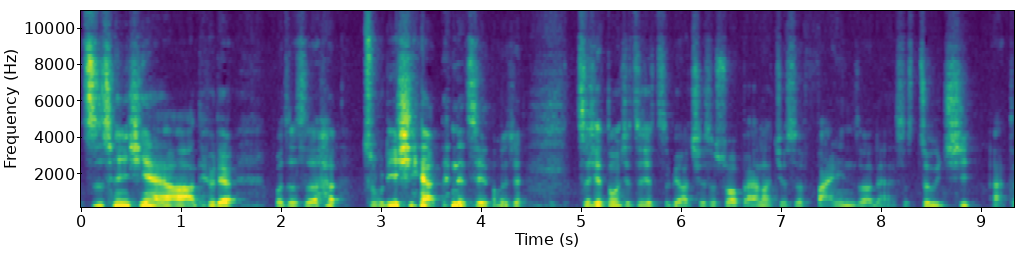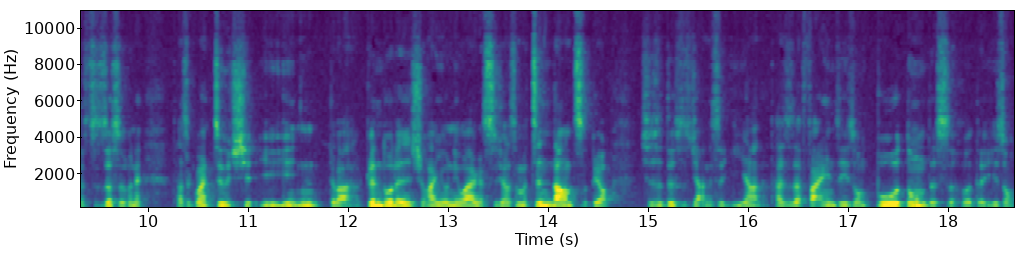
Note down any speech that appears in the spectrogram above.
支撑线啊，对不对？或者是 阻力线啊等等这些东西，这些东西这些指标其实说白了就是反映着呢是周期啊。但是这时候呢，它是关周期，一一对吧？更多的人喜欢用另外一个词叫什么震荡指标，其实都是讲的是一样的，它是在反映这一种波动的时候的一种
